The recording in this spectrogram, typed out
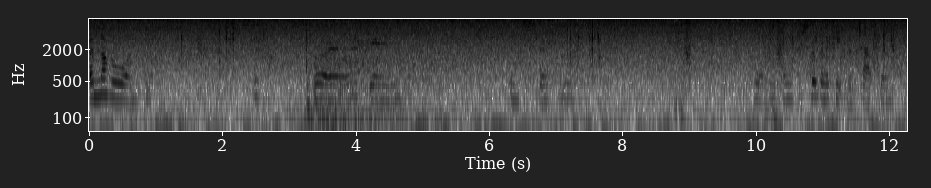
another one. I'm, still gonna keep the tap though.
